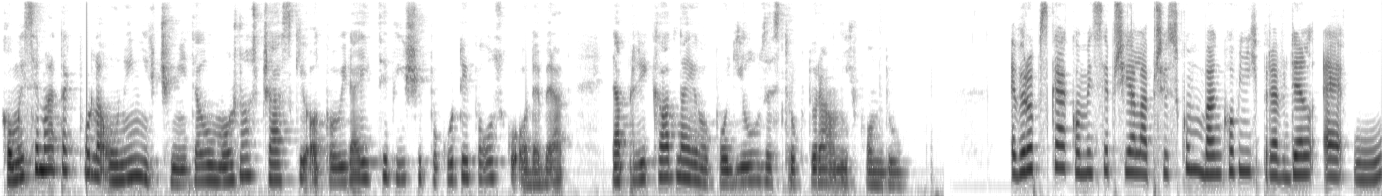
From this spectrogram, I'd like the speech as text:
Komise má tak podle unijních činitelů možnost částky odpovídající výši pokuty Polsku odebrat, například na jeho podílu ze strukturálních fondů. Evropská komise přijala přeskum bankovních pravidel EU,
